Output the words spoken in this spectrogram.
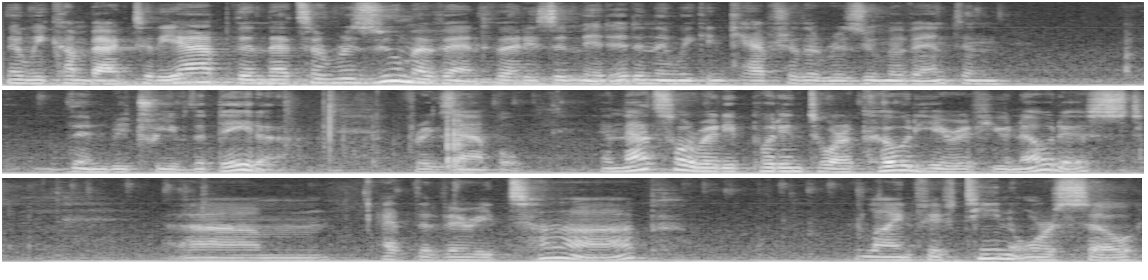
Then we come back to the app, then that's a resume event that is emitted, and then we can capture the resume event and then retrieve the data, for example. And that's already put into our code here, if you noticed. Um, at the very top, line 15 or so,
